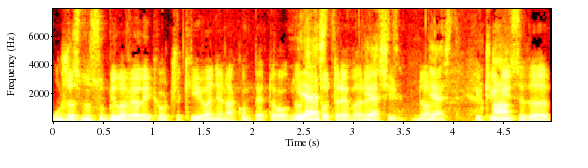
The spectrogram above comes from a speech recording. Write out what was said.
Užasno su bila velika očekivanja nakon 5. oktobra, jest, to treba reći. Jest, da. Jest. I čini A, se da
